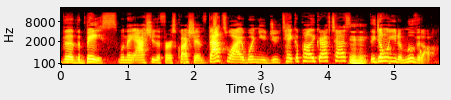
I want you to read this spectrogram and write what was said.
the the base when they ask you the first questions. That's why when you do take a polygraph test, Mhm. they don't want you to move at all.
